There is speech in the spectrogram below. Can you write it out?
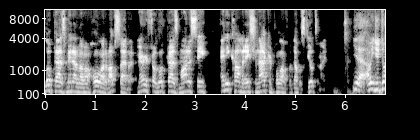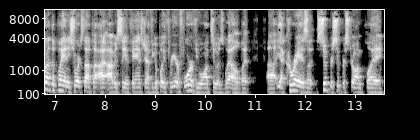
Lopez may not have a whole lot of upside, but Merrifield, Lopez, Mondesi, any combination that can pull off a double steal tonight. Yeah, I mean, you don't have to play any shortstop. Obviously, at fans draft, you can play three or four if you want to as well. But uh, yeah, Correa is a super, super strong play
